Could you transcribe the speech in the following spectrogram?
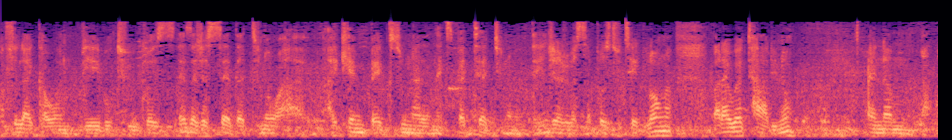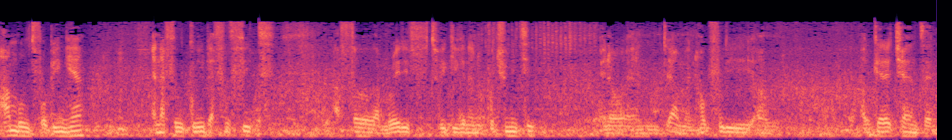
I feel like I won't be able to because, as I just said, that you know I, I came back sooner than expected. You know, the injury was supposed to take longer, but I worked hard. You know, and I'm humbled for being here, and I feel good. I feel fit. I feel I'm ready to be given an opportunity. You know, and yeah, and hopefully I'll, I'll get a chance, and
